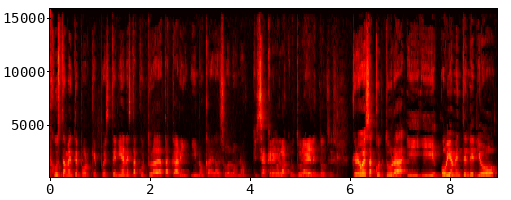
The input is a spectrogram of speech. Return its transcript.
justamente porque pues tenían esta cultura de atacar y, y no caer al suelo, ¿no? Quizá creó la cultura él entonces. Creó esa cultura y, y obviamente le dio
